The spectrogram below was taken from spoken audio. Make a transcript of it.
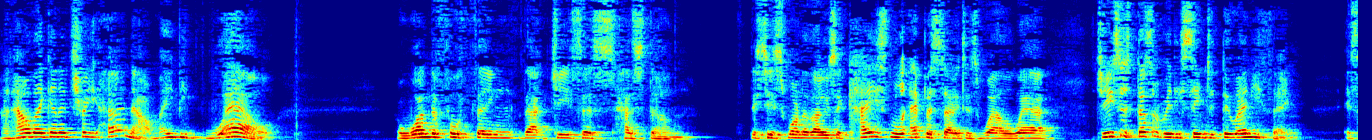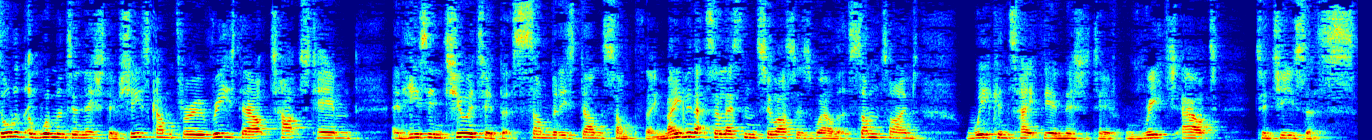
and how are they're going to treat her now. Maybe well. A wonderful thing that Jesus has done. This is one of those occasional episodes as well where Jesus doesn't really seem to do anything. It's all at the woman's initiative. She's come through, reached out, touched him, and he's intuited that somebody's done something. Maybe that's a lesson to us as well, that sometimes we can take the initiative, reach out to Jesus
